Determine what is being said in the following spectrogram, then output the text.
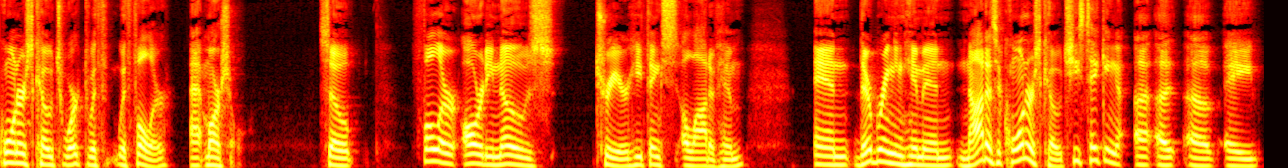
corners coach, worked with with Fuller at Marshall. So Fuller already knows Treier. He thinks a lot of him and they're bringing him in not as a corners coach. He's taking a, a, a, a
